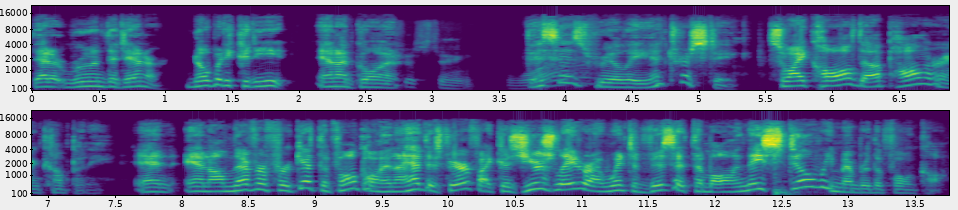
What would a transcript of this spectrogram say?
that it ruined the dinner. Nobody could eat. And I'm going, interesting. This is really interesting. So I called up Hollar and Company. And, and I'll never forget the phone call. And I had this verified because years later I went to visit them all and they still remember the phone call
